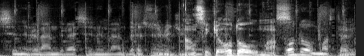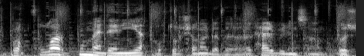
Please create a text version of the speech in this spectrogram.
sinirləndirə, sinirləndirə sürücü. Hansı ki o da olmaz. O da olmaz təbii. Bax bunlar bu mədəniyyət oturuşana qədər hər bir insan öz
